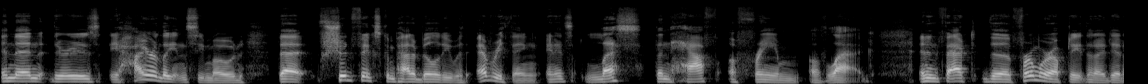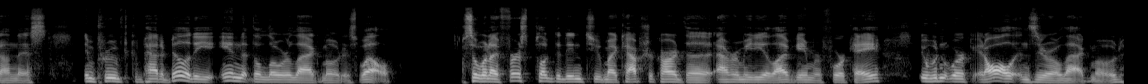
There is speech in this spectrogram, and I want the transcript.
And then there is a higher latency mode that should fix compatibility with everything, and it's less than half a frame of lag. And in fact, the firmware update that I did on this improved compatibility in the lower lag mode as well. So when I first plugged it into my capture card, the AverMedia Live Gamer 4K, it wouldn't work at all in zero lag mode.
